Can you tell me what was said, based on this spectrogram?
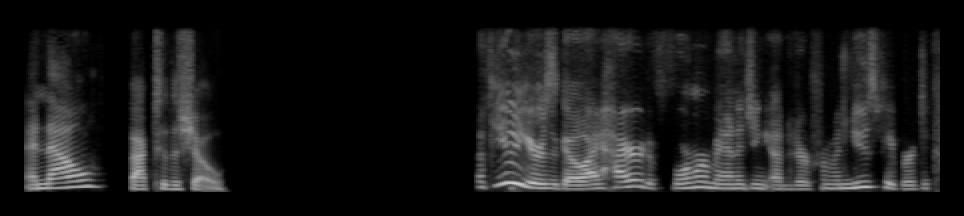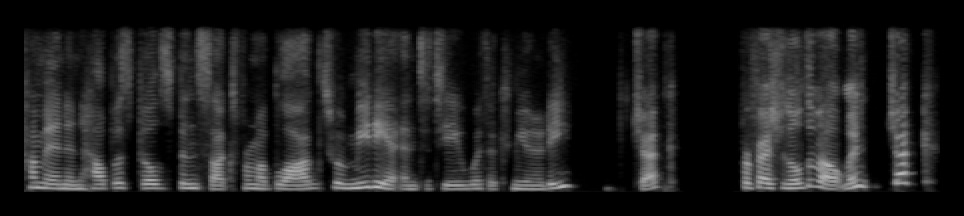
And now back to the show. A few years ago, I hired a former managing editor from a newspaper to come in and help us build SpinSucks from a blog to a media entity with a community. Check. Professional development. Check.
